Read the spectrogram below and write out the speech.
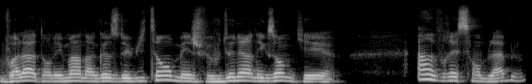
voilà, dans les mains d'un gosse de 8 ans, mais je vais vous donner un exemple qui est invraisemblable.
